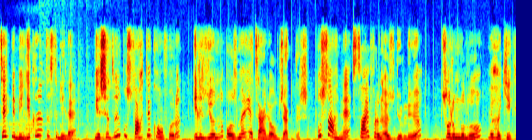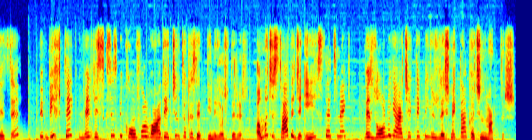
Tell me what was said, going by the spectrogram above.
Tek bir bilgi kırıntısı bile yaşadığı bu sahte konforun illüzyonunu bozmaya yeterli olacaktır. Bu sahne Cypher'ın özgürlüğü, sorumluluğu ve hakikati bir biftek ve risksiz bir konfor vaadi için takas ettiğini gösterir. Amacı sadece iyi hissetmek ve zorlu gerçeklikle yüzleşmekten kaçınmaktır.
